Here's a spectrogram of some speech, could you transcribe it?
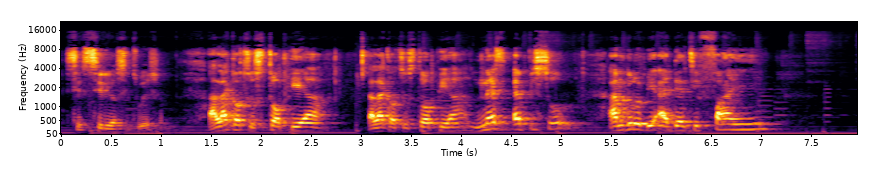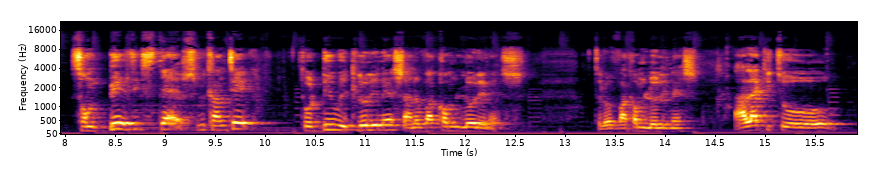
It's a serious situation. I like us to stop here. I like us to stop here. Next episode, I'm going to be identifying some basic steps we can take to deal with loneliness and overcome loneliness. To overcome loneliness. I'd like you to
